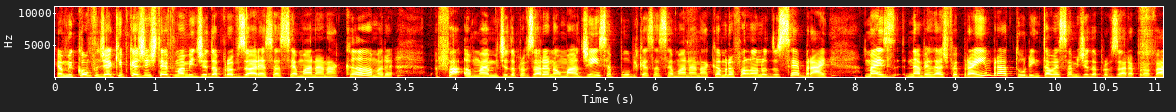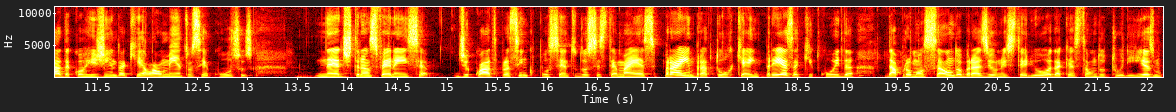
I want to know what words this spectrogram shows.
Eu me confundi aqui porque a gente teve uma medida provisória essa semana na Câmara, uma medida provisória, não, uma audiência pública essa semana na Câmara falando do Sebrae. Mas, na verdade, foi para a Embratur. Então, essa medida provisória aprovada, corrigindo aqui, ela aumenta os recursos né, de transferência de 4% para 5% do Sistema S para a Embratur, que é a empresa que cuida da promoção do Brasil no exterior, da questão do turismo.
